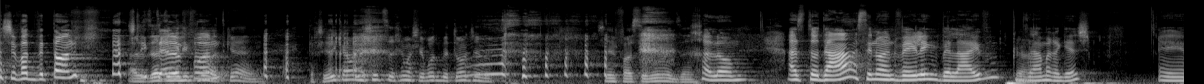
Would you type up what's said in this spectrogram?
משאבת בטון, יש לי על זה תמיד טלפון. לפנות, כן. תחשבי כמה אנשים צריכים משאבות בטון שמפרסמים את זה. חלום. אז תודה, עשינו unveiling בלייב, כן. זה היה מרגש. אה,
